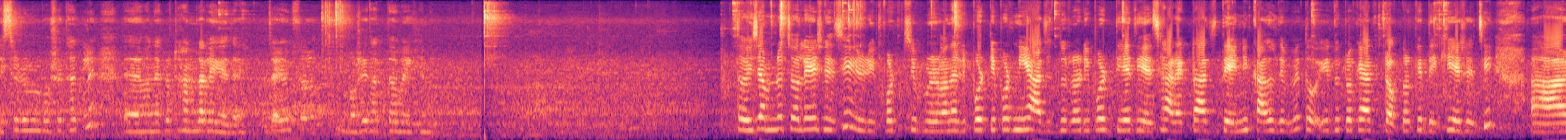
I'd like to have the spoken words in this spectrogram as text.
এসি রুমে বসে থাকলে মানে একটু ঠান্ডা লেগে যায়। যাই হোক, চলো, বসে থাকতে হবে এখানে। তো এই যে আমরা চলে এসেছি রিপোর্ট মানে রিপোর্ট টিপোর্ট নিয়ে আজ দুটো রিপোর্ট দিয়ে দিয়েছে, আর একটা আজ দেয়নি, কাল দেবে। তো এই দুটোকে আজ ডক্টরকে দেখিয়ে এসেছি। আর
